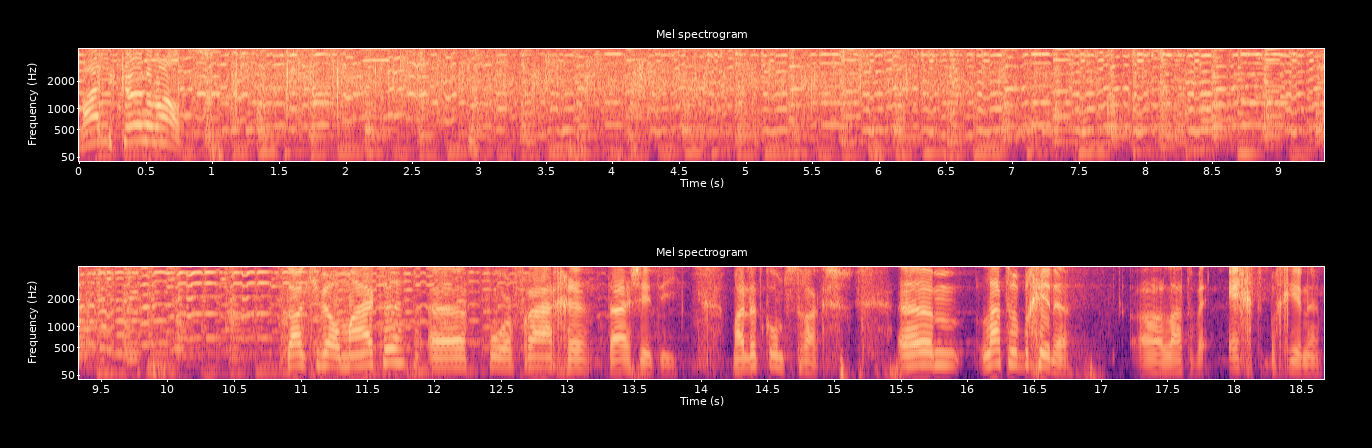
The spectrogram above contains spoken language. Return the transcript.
Maarten Keulemans. Dankjewel Maarten uh, voor vragen. Daar zit hij. Maar dat komt straks. Um, laten we beginnen. Uh, laten we echt beginnen.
